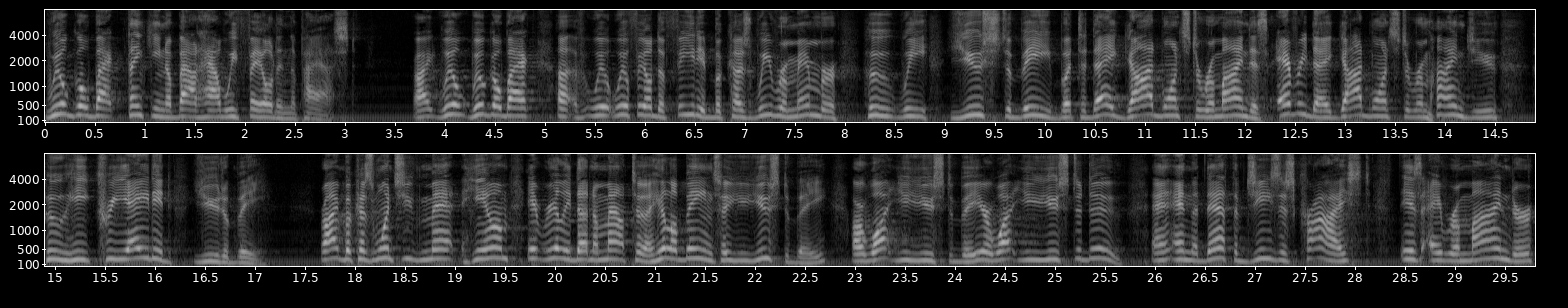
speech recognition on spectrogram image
We'll go back thinking about how we failed in the past right? We'll, we'll go back, uh, we'll, we'll feel defeated because we remember who we used to be. But today, God wants to remind us, every day, God wants to remind you who He created you to be. Right? Because once you've met Him, it really doesn't amount to a hill of beans who you used to be, or what you used to be, or what you used to do. And, and the death of Jesus Christ is a reminder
